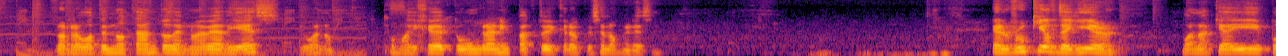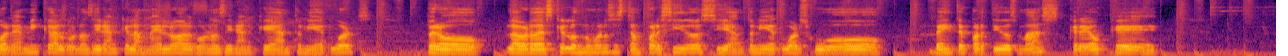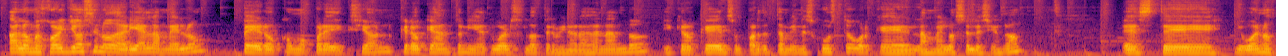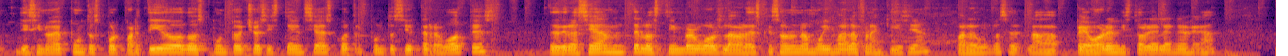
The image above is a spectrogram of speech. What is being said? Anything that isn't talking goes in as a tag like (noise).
los rebotes no tanto de 9 a 10. Y bueno, como dije, tuvo un gran impacto y creo que se lo merece. El Rookie of the Year. Bueno, aquí hay polémica, algunos dirán que la Melo, algunos dirán que Anthony Edwards, pero la verdad es que los números están parecidos y Anthony Edwards jugó 20 partidos más, creo que a lo mejor yo se lo daría a la Melo, pero como predicción creo que Anthony Edwards lo terminará ganando y creo que en su parte también es justo porque la Melo se lesionó. Este, y bueno, 19 puntos por partido, 2.8 asistencias, 4.7 rebotes. Desgraciadamente los Timberwolves la verdad es que son una muy mala franquicia, para algunos la peor en la historia de la NBA.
